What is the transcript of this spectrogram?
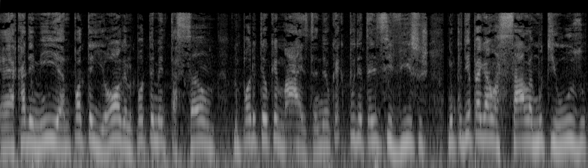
é, academia, não pode ter yoga, não pode ter meditação, não pode ter o que mais, entendeu? O que é que podia ter de serviços? Não podia pegar uma sala multiuso.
